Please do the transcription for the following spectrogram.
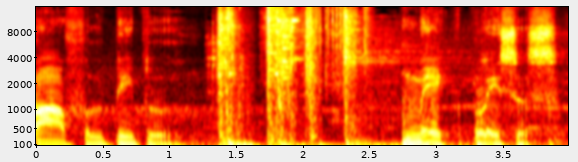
Powerful people make places.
